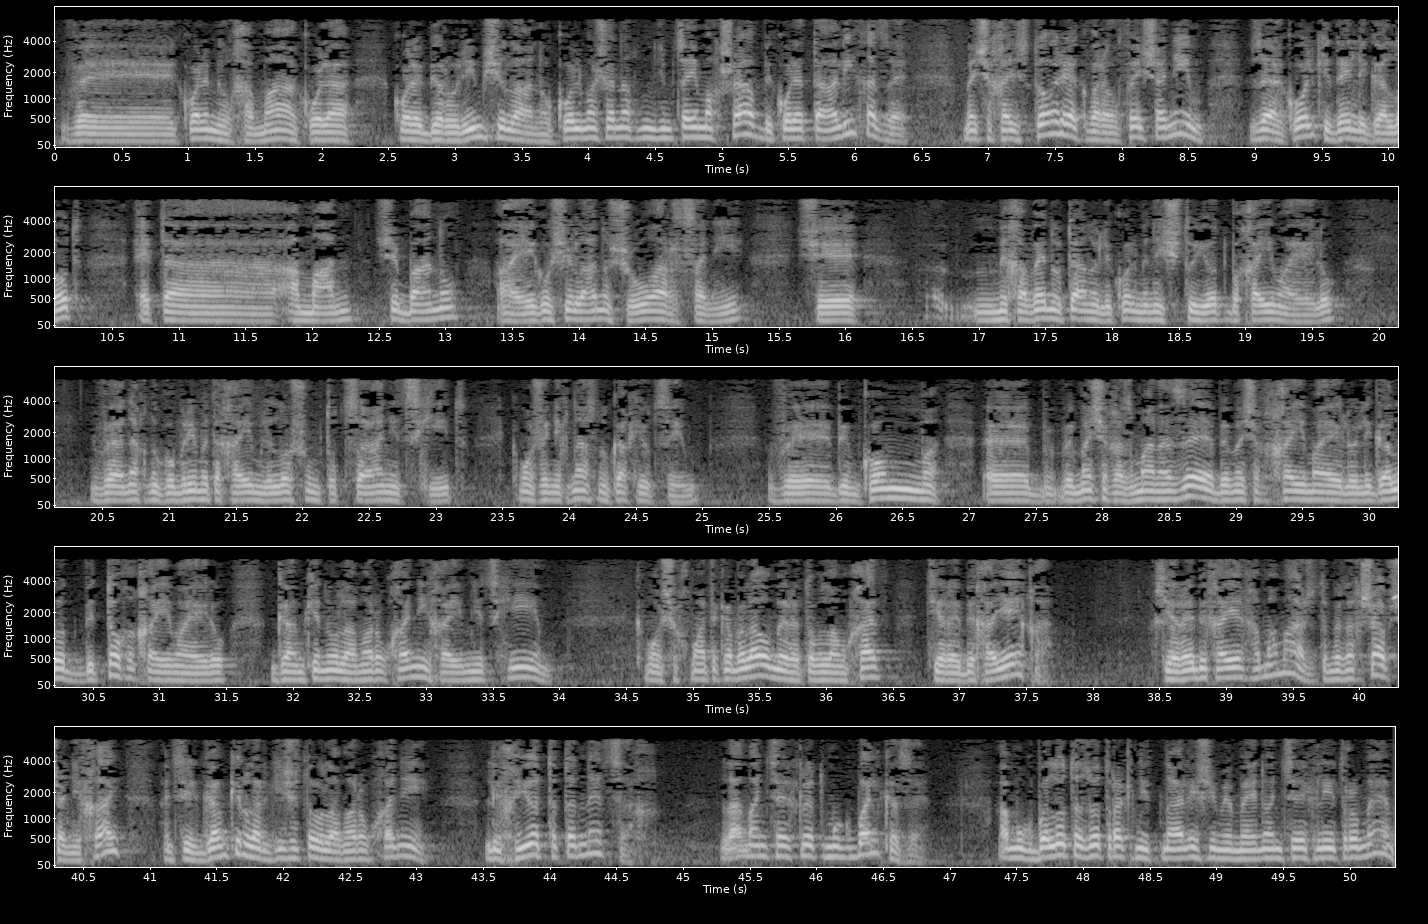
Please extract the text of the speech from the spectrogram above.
וכל המלחמה, כל, ה, כל הבירורים שלנו, כל מה שאנחנו נמצאים עכשיו בכל התהליך הזה, במשך ההיסטוריה כבר אלפי שנים, זה הכל כדי לגלות את האמן שבנו, האגו שלנו, שהוא הרסני, שמכוון אותנו לכל מיני שטויות בחיים האלו, ואנחנו גומרים את החיים ללא שום תוצאה נצחית, כמו שנכנסנו כך יוצאים. ובמקום אה, במשך הזמן הזה, במשך החיים האלו, לגלות בתוך החיים האלו גם כן עולם הרוחני, חיים נצחיים. כמו שחוכמת הקבלה אומרת, עולמך תראה בחייך. תראה בחייך ממש. זאת אומרת, עכשיו שאני חי, אני צריך גם כן להרגיש את העולם הרוחני, לחיות את הנצח. למה אני צריך להיות מוגבל כזה? המוגבלות הזאת רק ניתנה לי שממנו אני צריך להתרומם.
